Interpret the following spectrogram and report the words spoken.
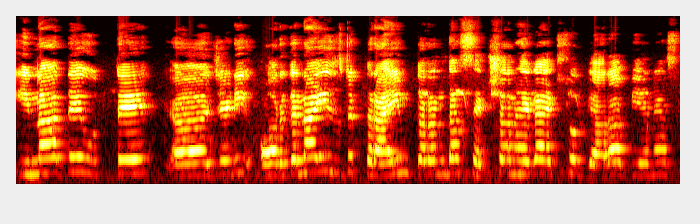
ਇਹਨਾਂ ਦੇ ਉੱਤੇ ਜਿਹੜੀ ਆਰਗੇਨਾਈਜ਼ਡ ਕ੍ਰਾਈਮ ਕਰਨ ਦਾ ਸੈਕਸ਼ਨ ਹੈਗਾ 111 ਬੀਐਨਐਸ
